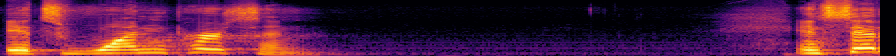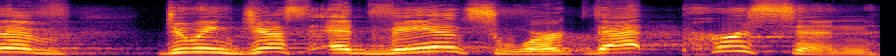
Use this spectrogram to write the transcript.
it's one person. Instead of doing just advance work, that person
